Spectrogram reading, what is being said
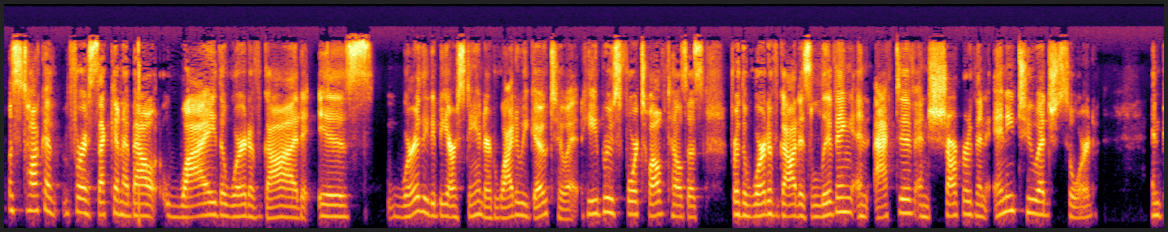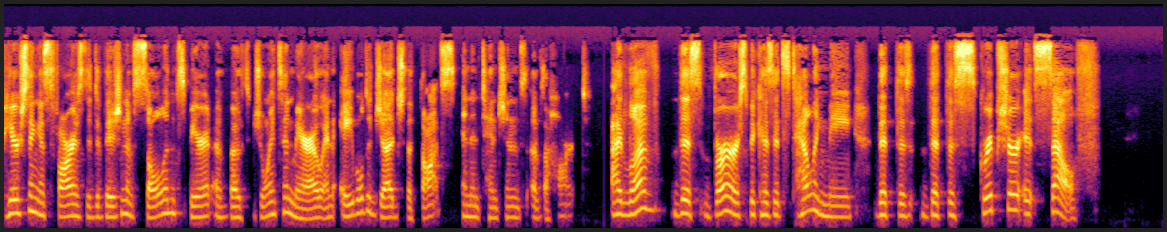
Let's talk uh, for a second about why the Word of God is worthy to be our standard why do we go to it hebrews 4.12 tells us for the word of god is living and active and sharper than any two-edged sword and piercing as far as the division of soul and spirit of both joints and marrow and able to judge the thoughts and intentions of the heart I love this verse because it's telling me that the that the scripture itself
